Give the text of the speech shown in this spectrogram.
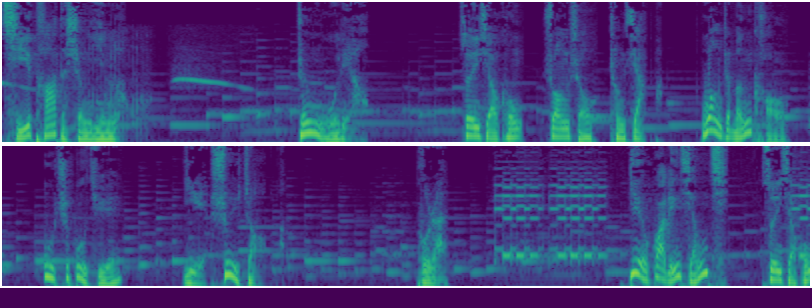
其他的声音了。真无聊，孙小空。双手撑下巴，望着门口，不知不觉也睡着了。突然，电话铃响起，孙小空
